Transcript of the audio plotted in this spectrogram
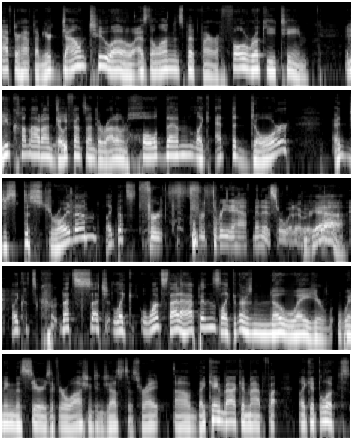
after halftime. You're down 2-0 as the London Spitfire, a full rookie team, and you come out on defense on Dorado and hold them like at the door and just destroy them. Like that's for for three and a half minutes or whatever. yeah. Like that's cr- that's such like once that happens, like there's no way you're winning this series if you're Washington Justice, right? Um, they came back in map five. Like it looked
